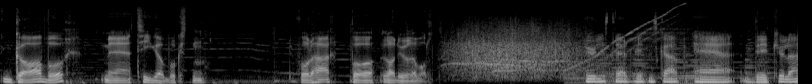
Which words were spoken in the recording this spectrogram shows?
Gaver Gavor med Tigerbukten. Du får det her på Radio Revolt. Uillustrert vitenskap er dritkule.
